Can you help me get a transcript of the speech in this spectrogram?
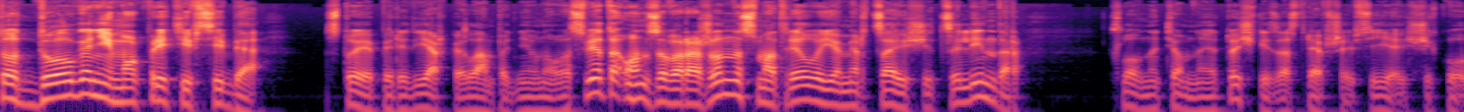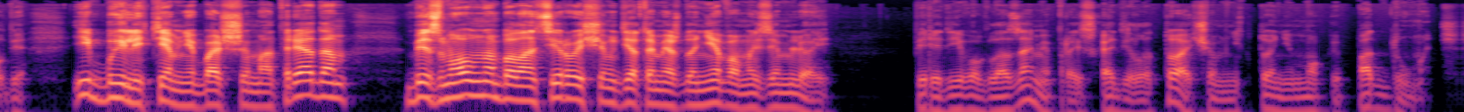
то долго не мог прийти в себя. Стоя перед яркой лампой дневного света, он завороженно смотрел в ее мерцающий цилиндр, словно темные точки, застрявшие в сияющей колбе, и были тем небольшим отрядом, безмолвно балансирующим где-то между небом и землей. Перед его глазами происходило то, о чем никто не мог и подумать.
